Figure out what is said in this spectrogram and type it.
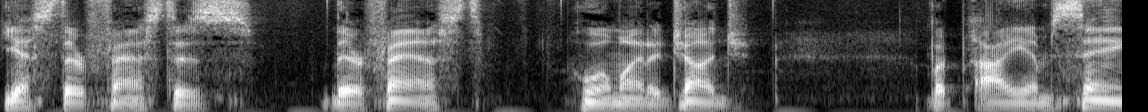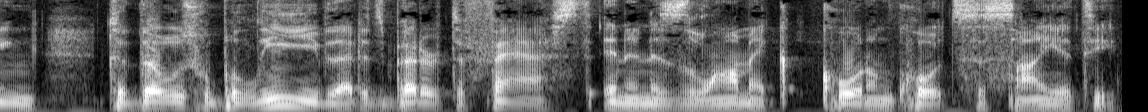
Yes, their fast is their fast. Who am I to judge? But I am saying to those who believe that it's better to fast in an Islamic quote unquote society,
